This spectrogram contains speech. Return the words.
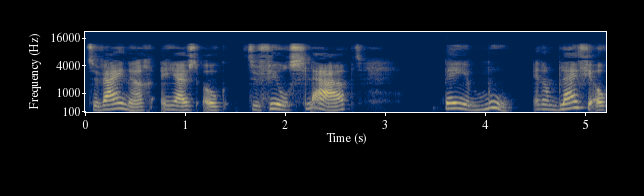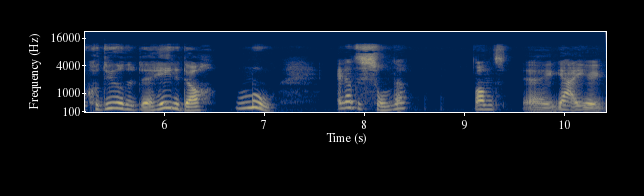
te weinig en juist ook te veel slaapt, ben je moe. En dan blijf je ook gedurende de hele dag moe. En dat is zonde. Want uh, ja, je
